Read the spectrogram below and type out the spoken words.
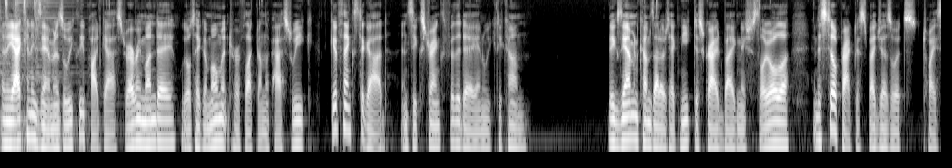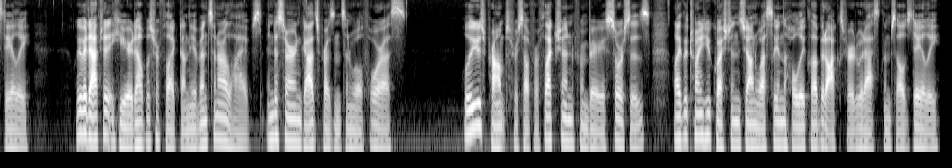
and the Yadkin Examen is a weekly podcast where every Monday we will take a moment to reflect on the past week, give thanks to God, and seek strength for the day and week to come. The Examen comes out of a technique described by Ignatius Loyola and is still practiced by Jesuits twice daily. We've adapted it here to help us reflect on the events in our lives and discern God's presence and will for us. We'll use prompts for self reflection from various sources, like the 22 questions John Wesley and the Holy Club at Oxford would ask themselves daily.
